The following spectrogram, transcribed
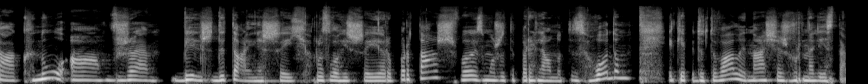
Так, ну а вже більш детальніший, розлогіший репортаж ви зможете переглянути згодом, яке підготували наші журналісти.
